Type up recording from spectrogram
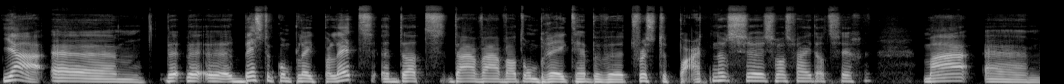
Ja, eh, best een compleet palet. Eh, dat, daar waar wat ontbreekt hebben we trusted partners, eh, zoals wij dat zeggen. Maar ehm,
